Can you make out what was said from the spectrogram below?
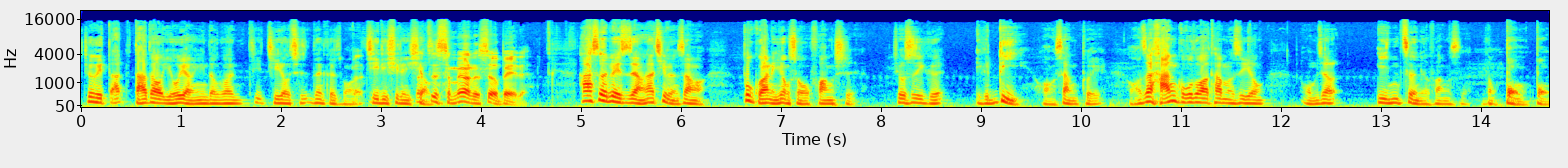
就可以达达到有氧运动跟肌肌肉是那个什么肌力训练效果。这是什么样的设备的？它设备是这样，它基本上啊，不管你用什么方式，就是一个一个力往上推。哦，在韩国的话，他们是用我们叫。音震的方式，用嘣嘣，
